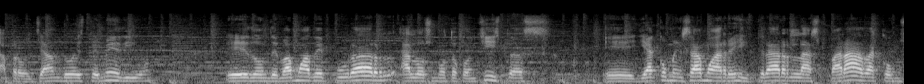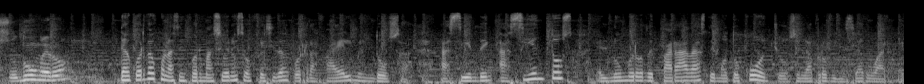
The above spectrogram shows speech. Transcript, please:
aprovechando este medio, eh, donde vamos a depurar a los motoconchistas. Eh, ya comenzamos a registrar las paradas con su número. De acuerdo con las informaciones ofrecidas por Rafael Mendoza, ascienden a cientos el número de paradas de motoconchos en la provincia de Duarte.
